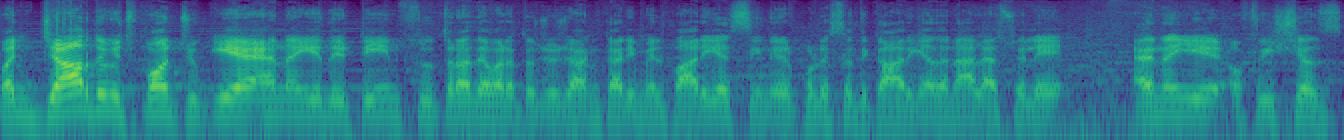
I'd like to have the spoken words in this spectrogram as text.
ਪੰਜਾਬ ਦੇ ਵਿੱਚ ਪਹੁੰਚ ਚੁੱਕੀ ਹੈ ਐਨਆਈਏ ਦੀ ਟੀਮ। ਸੂਤਰਾਂ ਦੇ ਵਾਲੇ ਤੋਂ ਜੋ ਜਾਣਕਾਰੀ ਮਿਲ ਪਾ ਰਹੀ ਹੈ, ਸੀਨੀਅਰ ਪੁਲਿਸ ਅਧਿਕਾਰੀਆਂ ਦੇ ਨਾਲ ਇਸ ਵੇਲੇ ਐਨਆਈਏ ਅਫੀਸ਼ੀਅਲਸ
